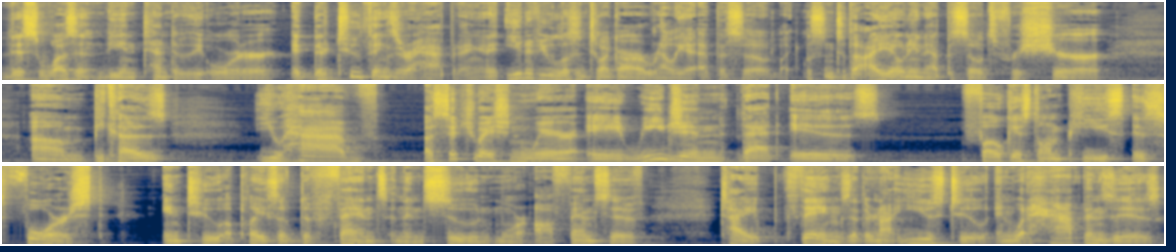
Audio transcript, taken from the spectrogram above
this wasn't the intent of the order. It, there are two things that are happening, and even if you listen to like our Irelia episode, like listen to the Ionian episodes for sure, um, because you have a situation where a region that is focused on peace is forced into a place of defense and then soon more offensive type things that they're not used to. And what happens is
